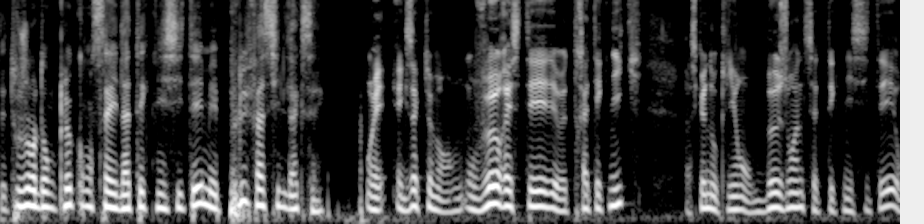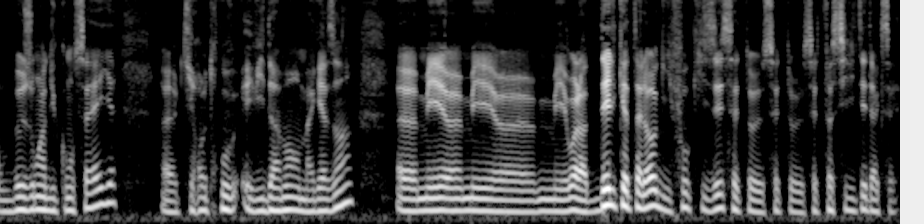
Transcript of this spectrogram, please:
C'est toujours donc le conseil, la technicité, mais plus facile d'accès. Oui, exactement. On veut rester euh, très technique parce que nos clients ont besoin de cette technicité, ont besoin du conseil, euh, qu'ils retrouvent évidemment en magasin. Euh, mais, mais, voilà, dès le catalogue, il faut qu'ils aient cette, cette, facilité d'accès.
